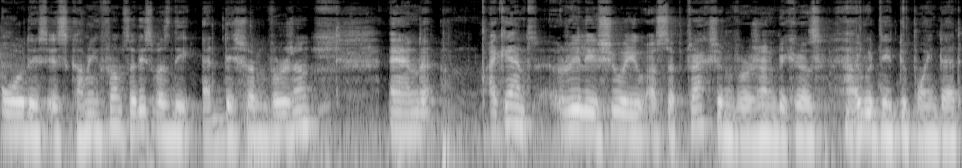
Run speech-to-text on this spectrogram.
all this is coming from. So this was the addition version. And I can't really show you a subtraction version because I would need to point at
